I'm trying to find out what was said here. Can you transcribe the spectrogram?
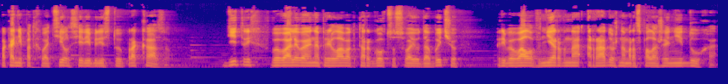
пока не подхватил серебристую проказу. Дитрих, вываливая на прилавок торговцу свою добычу, пребывал в нервно-радужном расположении духа.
